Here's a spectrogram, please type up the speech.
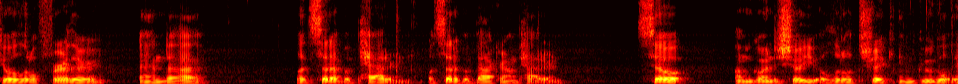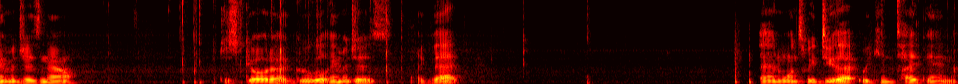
go a little further and uh, let's set up a pattern. Let's set up a background pattern. So I'm going to show you a little trick in Google Images now just go to Google Images like that. And once we do that, we can type in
